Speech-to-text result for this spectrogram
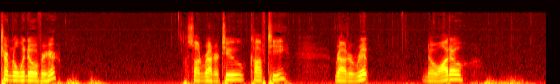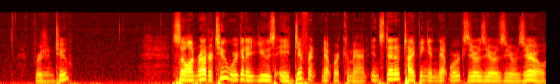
terminal window over here. So on router 2, conf t, router RIP, no auto, version 2. So on router 2, we're going to use a different network command. Instead of typing in network 0000,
